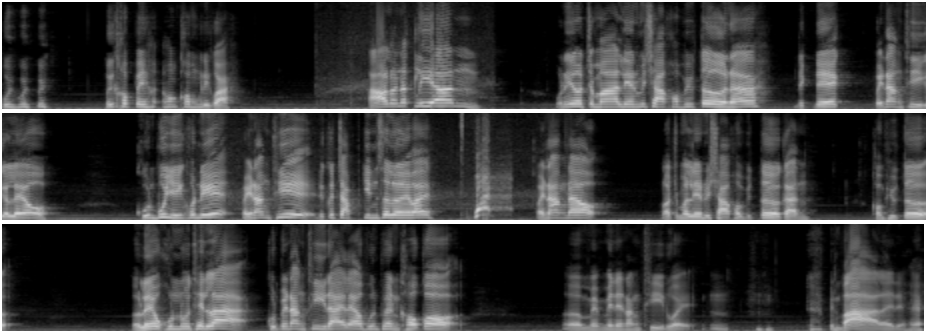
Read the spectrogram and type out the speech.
อุ้ยอุ้ยอุ้ยเฮ้ยเข้าไปห้องคอมกันดีกว่า เอาแล้วนักเรียน วันนี้เราจะมาเรียนวิชาคอมพิวเตอร์นะ เด็กๆ ไปนั่งที่กันเร็ว คุณผู้หญิงคนนี้ไปนั่งที่เดี๋ยวก็จับกินซะเลยไปไปนั่งแล้ว เราจะมาเรียนวิชาคอมพิวเตอร์กัน คอมพิวเตอร์ เร็วคุณ Nutella คุณไปนั่งที่ได้แล้วเพื่อนๆเขาก็ เออไม่ไม่ได้นั่งที่ด้วยอืมเป็นบ้าอะไรเดี๋ยวฮะ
